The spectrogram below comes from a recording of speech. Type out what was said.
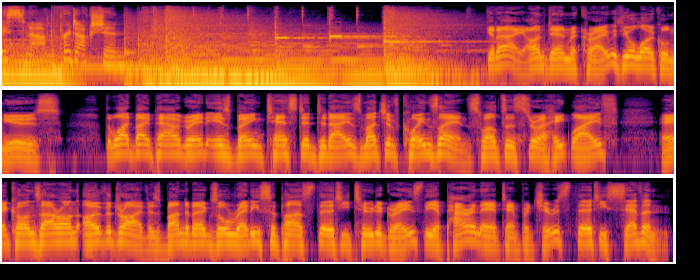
listener production. G'day, I'm Dan McRae with your local news. The Wide Bay Power Grid is being tested today as much of Queensland swelters through a heat wave. Aircons are on overdrive as Bundaberg's already surpassed 32 degrees. The apparent air temperature is 37.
